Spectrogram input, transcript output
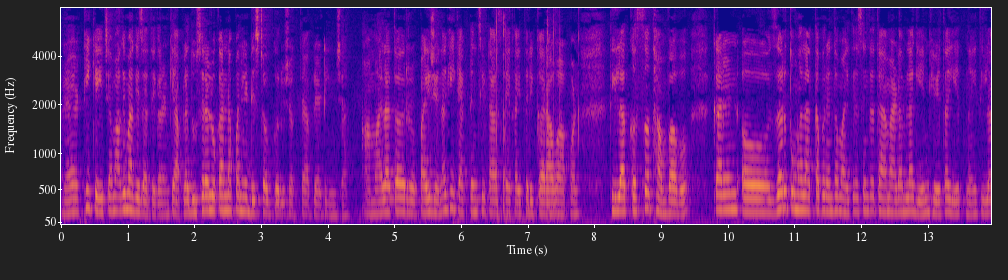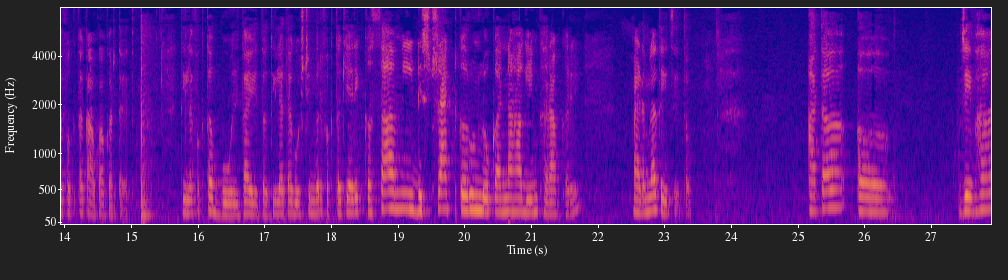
ठीक आहे हिच्या मागे मागे जाते कारण की आपल्या दुसऱ्या लोकांना पण हे डिस्टर्ब करू शकते आपल्या टीमच्या आम्हाला तर पाहिजे ना की कॅप्टन्सी टास्क आहे काहीतरी करावं आपण तिला कसं थांबवावं? कारण जर तुम्हाला आतापर्यंत माहिती असेल तर त्या मॅडमला गेम खेळता येत नाही. तिला फक्त कावकाव करता येतं. तिला फक्त बोलता येतं. तिला त्या गोष्टींवर फक्त की अरे कसा मी डिस्ट्रॅक्ट करून लोकांना हा गेम खराब करेल? मॅडमला तेच येतं. आता जेव्हा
